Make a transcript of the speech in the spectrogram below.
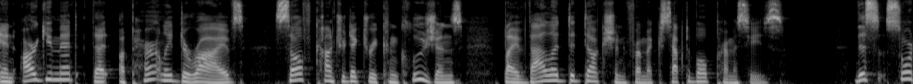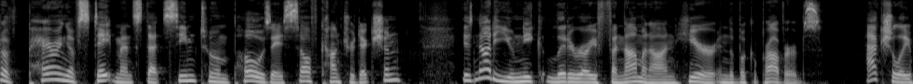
an argument that apparently derives self contradictory conclusions by valid deduction from acceptable premises. This sort of pairing of statements that seem to impose a self contradiction is not a unique literary phenomenon here in the book of Proverbs. Actually,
